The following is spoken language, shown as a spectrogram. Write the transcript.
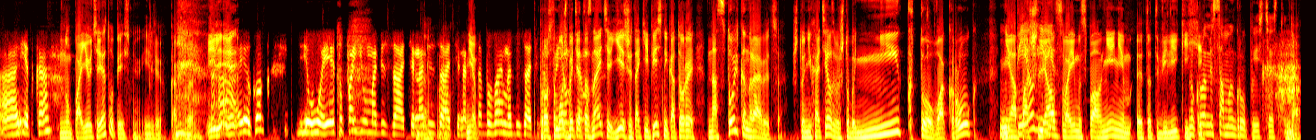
А, редко. Ну, поете эту песню или как бы... Или, А, э, и как, ой, эту поем обязательно, Да. обязательно. Не, Когда бываем, обязательно. Просто, поем может быть, прям. это, знаете, есть же такие песни, которые настолько нравятся, что не хотелось бы, чтобы никто вокруг не, опошлял ли? своим исполнением этот великий Ну, хит. кроме самой группы, естественно.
